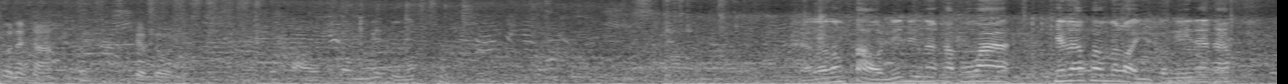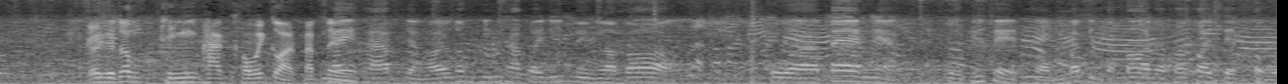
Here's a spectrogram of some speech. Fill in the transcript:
โทษนะครับเกือบโดนตรงไม่ถึงเดี๋ยวเราต้องเป่านิดนึงนะครับ เพราะว่าเคล็ดลับความอร่อยอยู่ตรงนี้นะครับ ก็คือต้องทิ้งพักเขาไว้ก่อนแป๊บหนึ่ง ใช่ครับ อย่างน้อยเราต้องทิ้งพักไว้นิดนึง แล้วก็ตัวแป้งเนี่ยสูตรพิเศษของบ้าบินตะก้อจะค่อยๆเซตตัว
